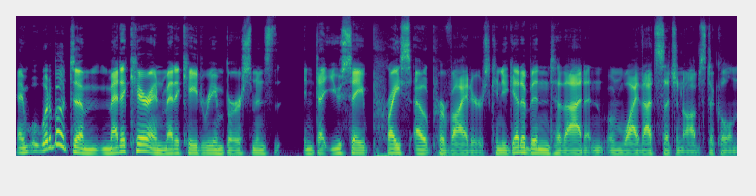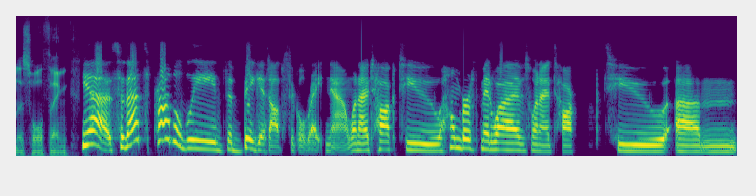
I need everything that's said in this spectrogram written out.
And what about um, Medicare and Medicaid reimbursements that you say price out providers? Can you get a bit into that and, and why that's such an obstacle in this whole thing? Yeah, so that's probably the biggest obstacle right now. When I talk to home birth midwives, when I talk to um,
